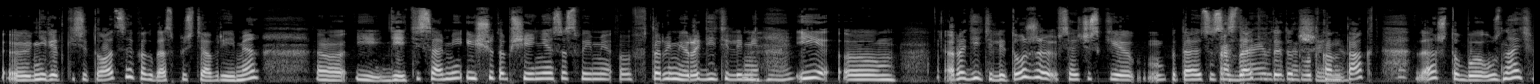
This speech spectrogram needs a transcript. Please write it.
э, нередки ситуации, когда спустя время э, и дети сами ищут общение со своими э, вторыми родителями, угу. и эм, родители тоже всячески пытаются создать вот этот отношения. вот контакт, да, чтобы узнать,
